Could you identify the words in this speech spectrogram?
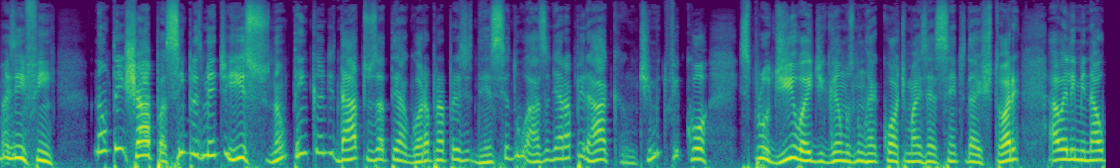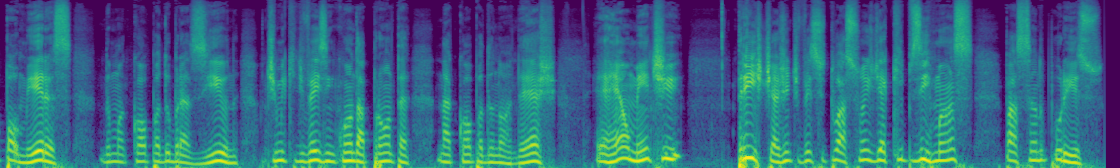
Mas enfim, não tem chapa, simplesmente isso. Não tem candidatos até agora para a presidência do Asa de Arapiraca. Um time que ficou, explodiu aí, digamos, num recorte mais recente da história, ao eliminar o Palmeiras de uma Copa do Brasil. Né? Um time que de vez em quando apronta na Copa do Nordeste. É realmente triste a gente ver situações de equipes irmãs passando por isso.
